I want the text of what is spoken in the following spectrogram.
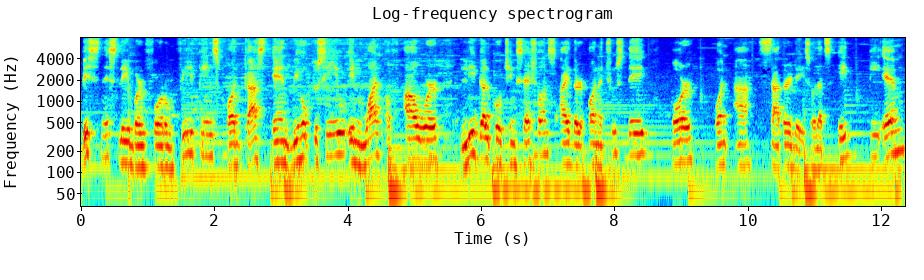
Business Labor Forum Philippines podcast. And we hope to see you in one of our legal coaching sessions, either on a Tuesday or on a Saturday. So that's 8 p.m.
